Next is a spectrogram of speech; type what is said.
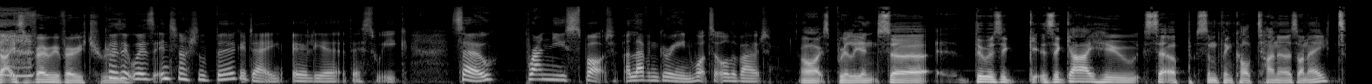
That is very, very true. Because it was International Burger Day earlier this week. So, brand new spot, 11 Green. What's it all about? Oh, it's brilliant. So there was a there's a guy who set up something called Tanners on Eight.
